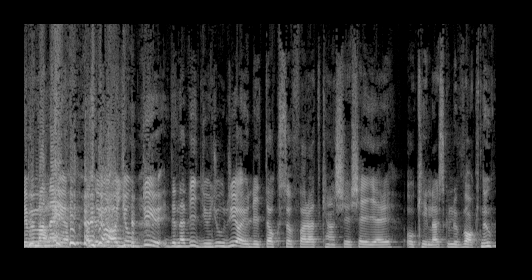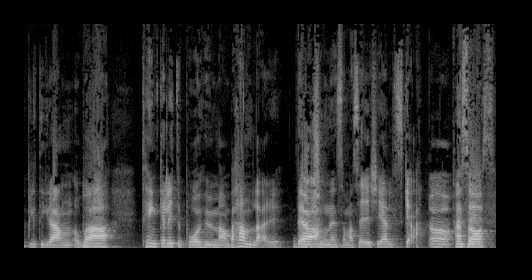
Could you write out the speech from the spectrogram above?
Ja men man är alltså jag gjorde ju, den här videon gjorde jag ju lite också för att kanske tjejer och killar skulle vakna upp lite grann och bara tänka lite på hur man behandlar den Ja. personen som man säger sig älska. Ja, alltså, precis.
